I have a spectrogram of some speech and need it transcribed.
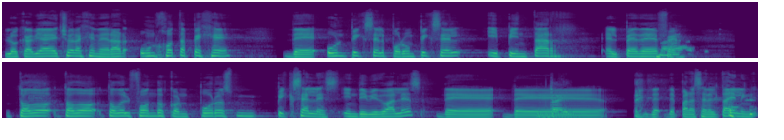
lo que había hecho era generar un JPG de un píxel por un píxel y pintar el PDF. Todo, todo, todo el fondo con puros píxeles individuales de, de, para hacer el tiling.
